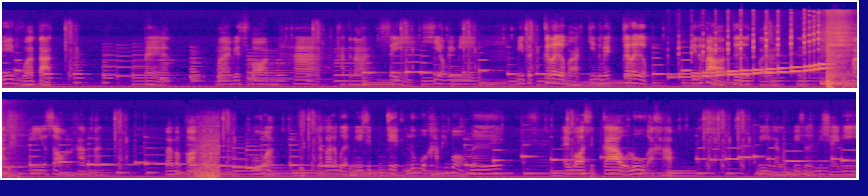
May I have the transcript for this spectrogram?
มีดหัวตัดแปดไม้เบสบอลห้าคาตานะสี่เขี้ยวไม่มี มีตะเกิบอะ กินไหมเกิบกินหรือเปล่าอะเกิบอะหมัดมีอยู่สองนะครับหมัดมัดมังกรกับม่วง แล้วก็ระเบิดมี 17 ลูกอะครับพี่บอกเลย ไอบอล19 ลูกอะครับ นี่หลักๆพี่เชยพี่ใช้นี่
